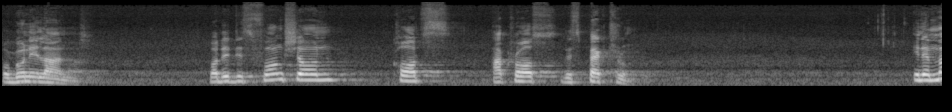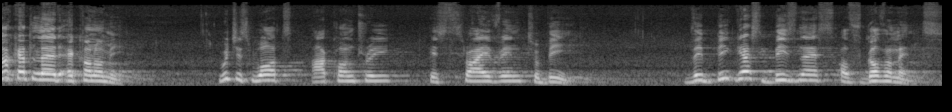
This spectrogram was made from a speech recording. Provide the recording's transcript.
Ogoni land. But the dysfunction cuts across the spectrum. In a market-led economy, which is what our country is striving to be, the biggest business of government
